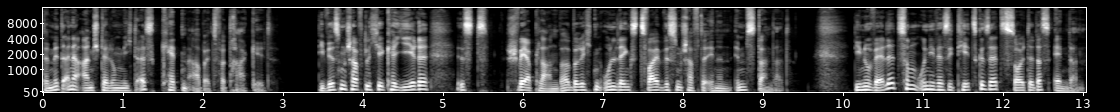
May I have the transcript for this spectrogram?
damit eine Anstellung nicht als Kettenarbeitsvertrag gilt. Die wissenschaftliche Karriere ist schwer planbar, berichten unlängst zwei Wissenschaftlerinnen im Standard. Die Novelle zum Universitätsgesetz sollte das ändern.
